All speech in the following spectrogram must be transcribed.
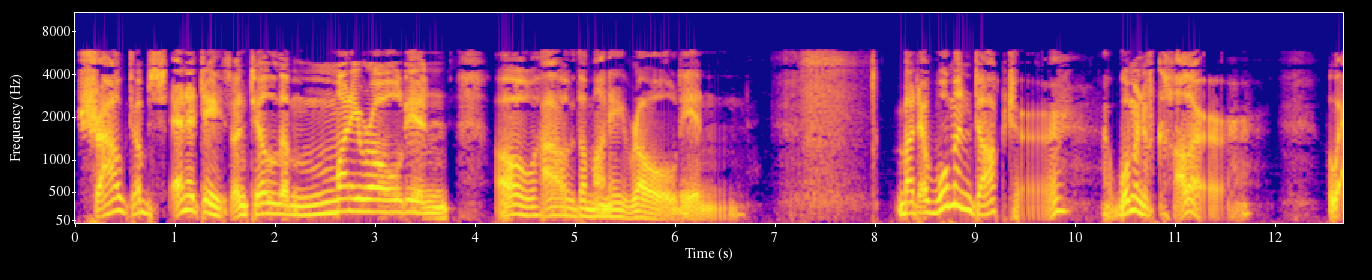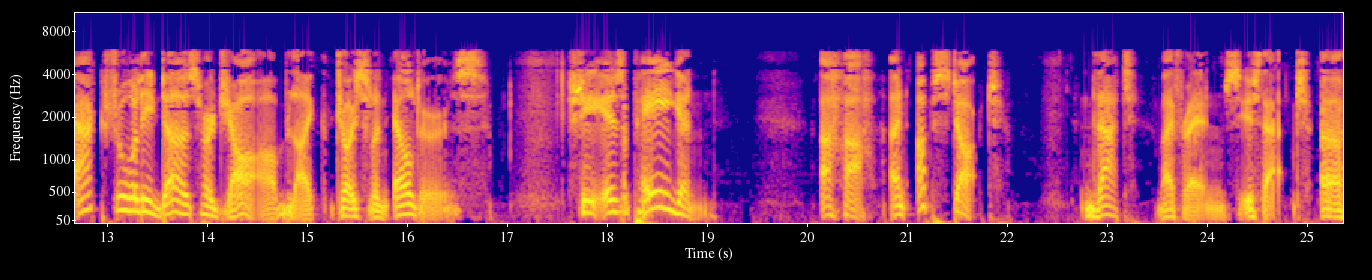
shout obscenities until the money rolled in. Oh, how the money rolled in. But a woman doctor, a woman of color, who actually does her job like Joycelyn Elders, she is a pagan. Aha, an upstart. That, my friends, is that. Uh,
